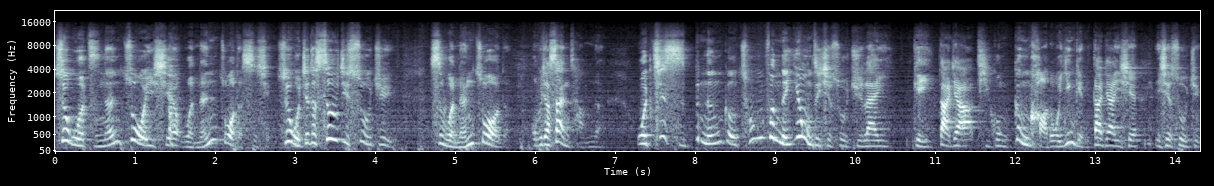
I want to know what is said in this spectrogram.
所以我只能做一些我能做的事情。所以我觉得收集数据是我能做的，我比较擅长的。我即使不能够充分的用这些数据来。给大家提供更好的，我应给大家一些一些数据，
